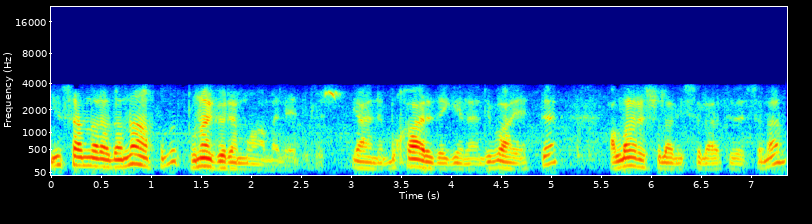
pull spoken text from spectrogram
insanlara da ne yapılır? Buna göre muamele edilir. Yani Bukhari'de gelen rivayette Allah Resulü Aleyhisselatü Vesselam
